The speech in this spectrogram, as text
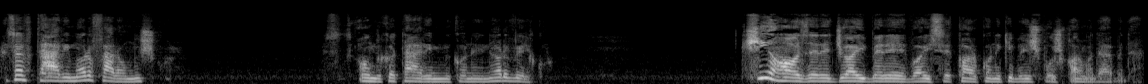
اصلا تحریم ها رو فراموش کن. آمریکا تحریم می‌کنه اینا رو ول کن. کی حاضر جایی بره Voice کار کنه که بهش پشکار مادر بدن؟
